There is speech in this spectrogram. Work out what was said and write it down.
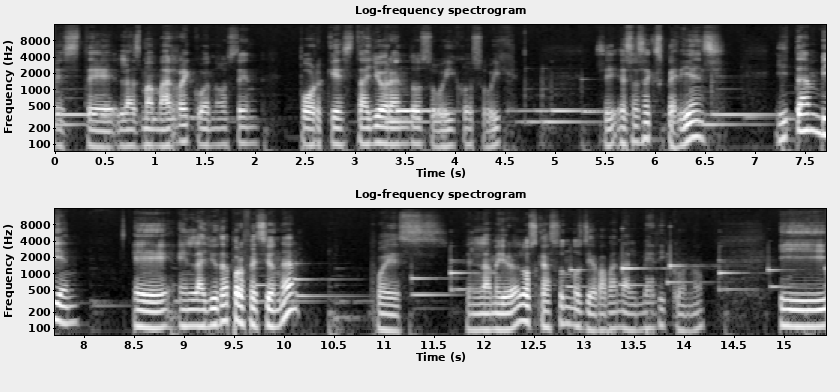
este, las mamás reconocen por qué está llorando su hijo o su hija. ¿Sí? Eso es experiencia. Y también eh, en la ayuda profesional, pues en la mayoría de los casos nos llevaban al médico, ¿no? Y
